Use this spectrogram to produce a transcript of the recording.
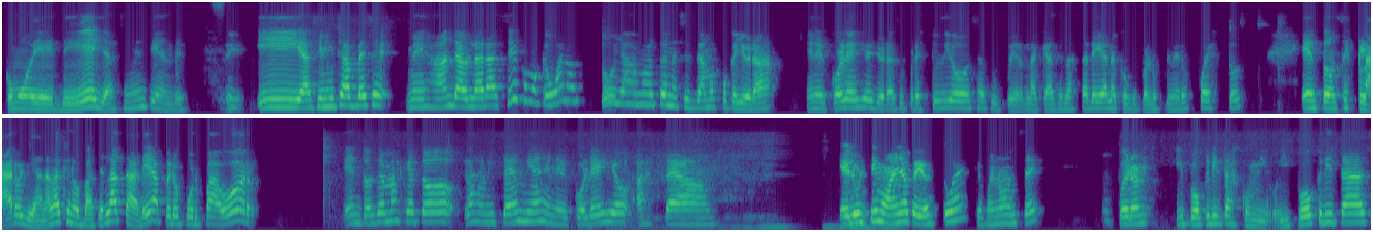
como de, de ella, ¿sí me entiendes? Sí. Y así muchas veces me dejaban de hablar así, como que bueno, tú ya no te necesitamos porque yo era en el colegio, yo era súper estudiosa, súper la que hace las tareas, la que ocupa los primeros puestos. Entonces, claro, Liana, la que nos va a hacer la tarea, pero por favor. Entonces, más que todo, las amistades mías en el colegio, hasta el último año que yo estuve, que fue en 11, fueron hipócritas conmigo, hipócritas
